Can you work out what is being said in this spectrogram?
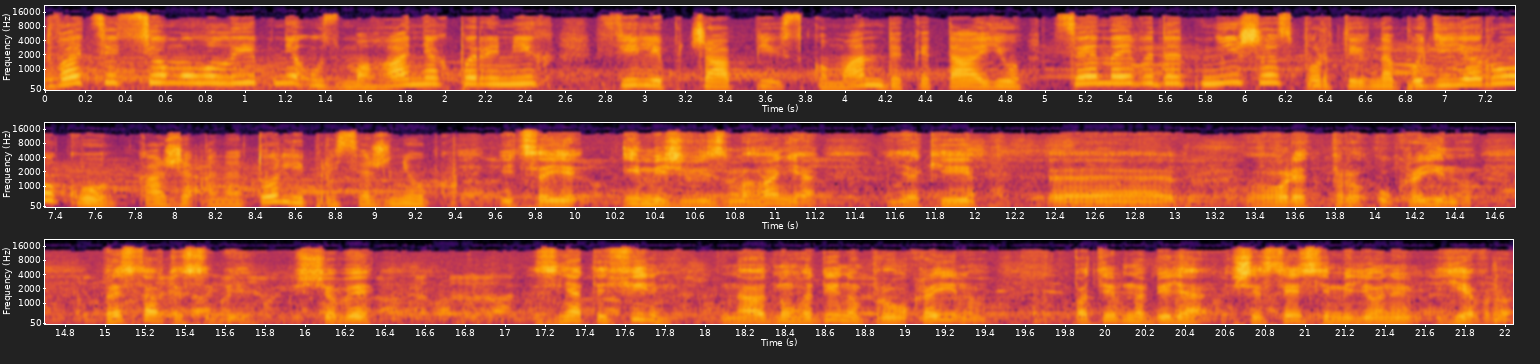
27 липня у змаганнях переміг Філіп Чаппі з команди Китаю. Це найвидатніша спортивна подія року, каже Анатолій Присяжнюк. І це є іміджові змагання, які е, говорять про Україну. Представте собі, щоб зняти фільм на одну годину про Україну, потрібно біля 60 мільйонів євро.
